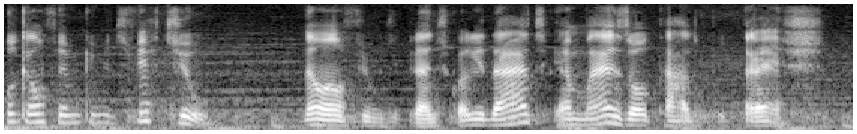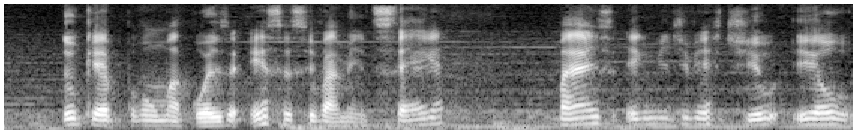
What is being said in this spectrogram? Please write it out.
porque é um filme que me divertiu. Não é um filme de grande qualidade, é mais voltado para o trash do que para uma coisa excessivamente séria, mas ele me divertiu e eu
